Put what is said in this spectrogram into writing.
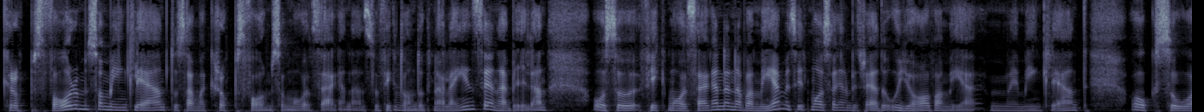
kroppsform som min klient och samma kroppsform som målsäganden. Så fick mm. de då knöla in sig i den här bilen. Och så fick målsägandena vara med med sitt målsägandebiträde och jag var med med min klient. Och så,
